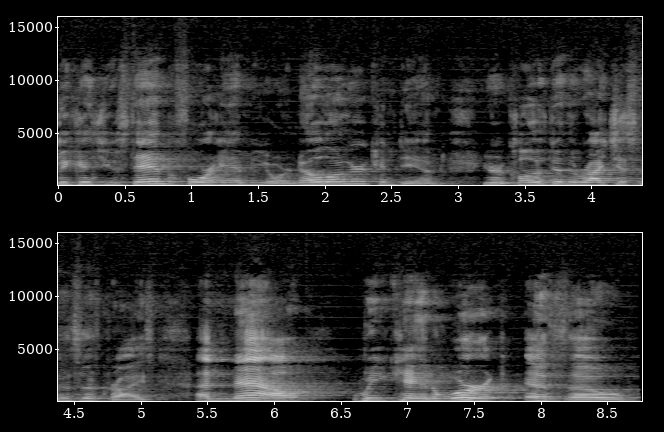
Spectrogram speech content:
because you stand before Him, you are no longer condemned, you're clothed in the righteousness of Christ, and now we can work as though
